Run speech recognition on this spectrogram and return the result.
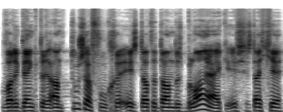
wat ik denk eraan toe zou voegen is dat het dan dus belangrijk is, is dat je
